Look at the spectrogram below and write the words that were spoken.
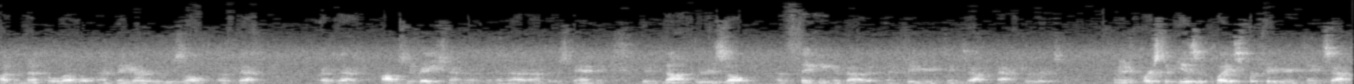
fundamental level and they are the result of that of that observation and, and that understanding. They're not the result of thinking about it and figuring things out afterwards. I mean, of course, there is a place for figuring things out.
